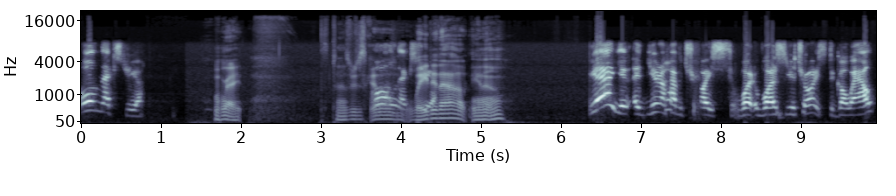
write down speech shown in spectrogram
all next year. Right. Sometimes we just gotta wait year. it out, you know? Yeah, you you don't have a choice. What was your choice to go out?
